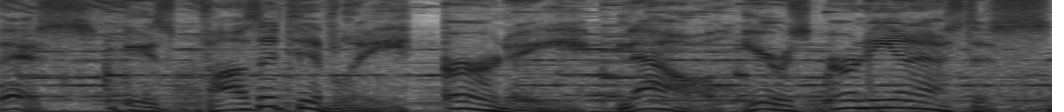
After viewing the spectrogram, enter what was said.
This is Positively Ernie. Now, here's Ernie Anastos.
